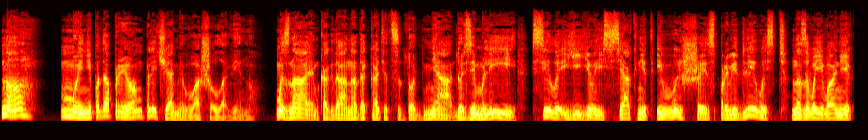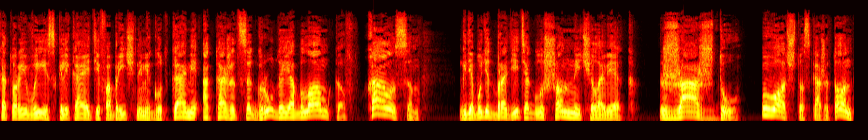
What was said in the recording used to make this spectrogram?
Но мы не подопрем плечами вашу лавину. Мы знаем, когда она докатится до дня, до земли, сила ее иссякнет, и высшая справедливость, на завоевание которой вы скликаете фабричными гудками, окажется грудой обломков, хаосом, где будет бродить оглушенный человек. Жажду Вот что скажет он,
